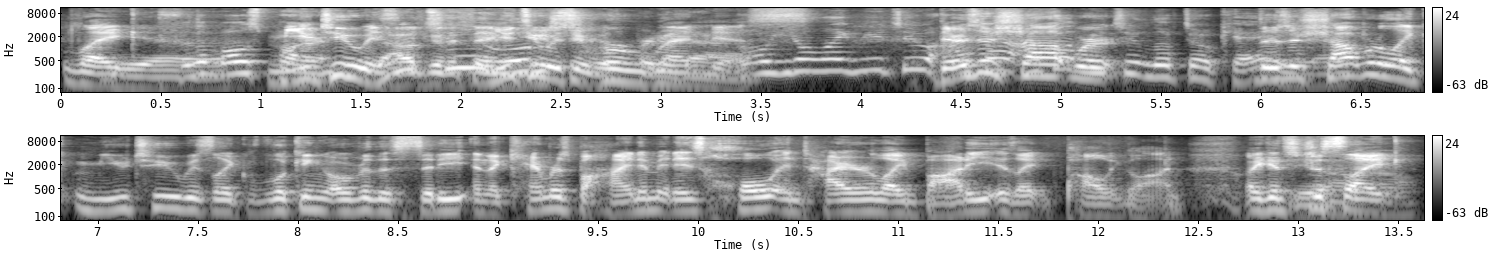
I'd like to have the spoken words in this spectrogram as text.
Like Yeah. For the most part, Mewtwo is Yeah, I was say, Mewtwo is Mewtwo was horrendous. Oh, you don't like Mewtwo? There's I a thought- I shot thought where- Mewtwo looked okay. There's a Like, shot where like Mewtwo is like looking over the city and the camera's behind him and his whole entire like body is like polygon. Like it's just like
